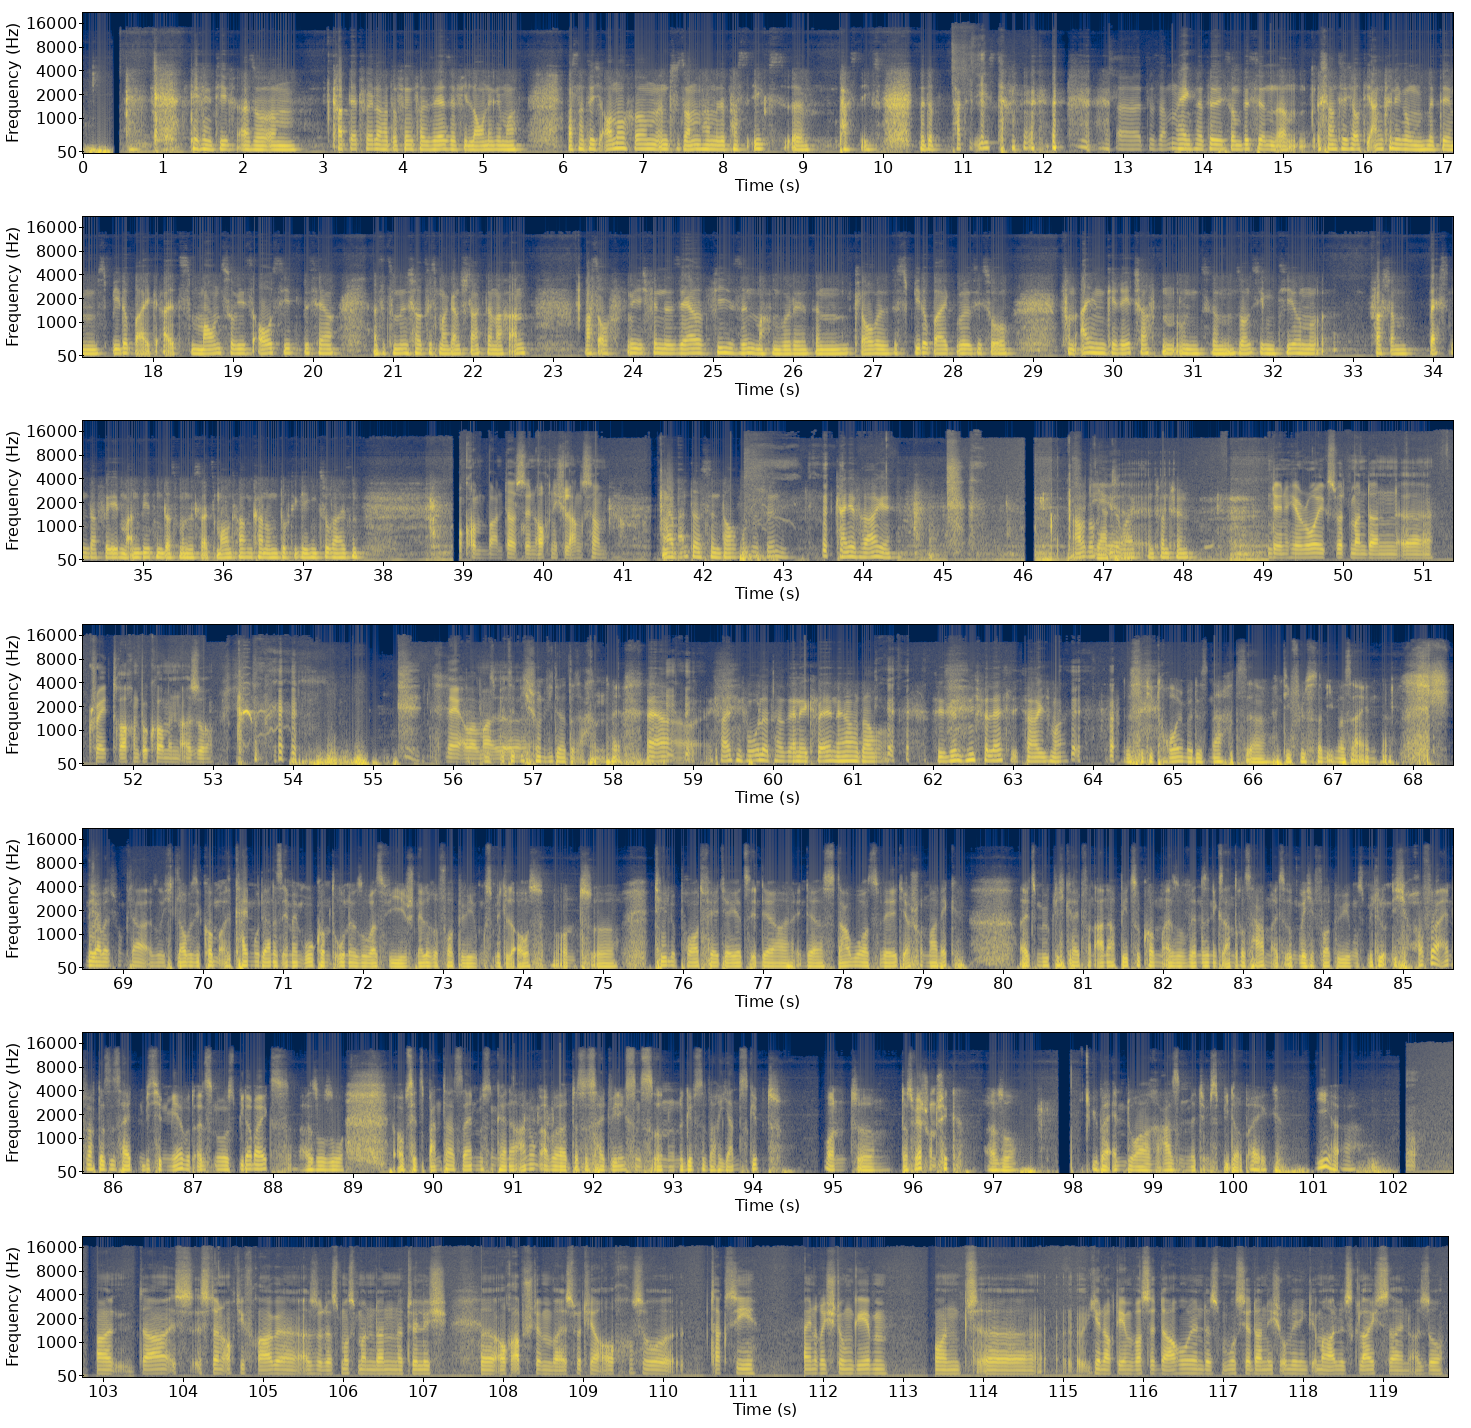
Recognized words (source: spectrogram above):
Definitiv. Also ähm, gerade der Trailer hat auf jeden Fall sehr, sehr viel Laune gemacht. Was natürlich auch noch ähm, im Zusammenhang mit der Pass X, äh, Pass X, mit der PAX East äh, zusammenhängt natürlich so ein bisschen, ähm, ist natürlich auch die Ankündigung mit dem Speederbike als Mount, so wie es aussieht bisher. Also zumindest hört sich mal ganz stark danach an. Was auch, wie ich finde, sehr viel Sinn machen würde, denn ich glaube, das Speederbike würde sich so von allen Gerätschaften und ähm, sonstigen Tieren fast am besten dafür eben anbieten, dass man es als Mount haben kann, um durch die Gegend zu reisen. Oh komm, Bantas sind auch nicht langsam. Ja, Bantas sind auch wunderschön. Keine Frage. Aber doch, Ja, viele klar. Bikes sind schon schön. In den Heroics wird man dann äh, Crate-Drachen bekommen, also. nee, aber mal. Bloß bitte äh, nicht schon wieder Drachen. Ja, ich weiß nicht, wo Ulata seine Quellen her hat, aber sie sind nicht verlässlich, sage ich mal. Das sind die Träume des Nachts, ja. die flüstern ihm was ein. Ne? Nee, aber ist schon klar. Also ich glaube, sie kommen, also kein modernes MMO kommt ohne sowas wie schnellere Fortbewegungsmittel aus. Und äh, Teleport fällt ja jetzt in der in der Star Wars Welt ja schon mal weg als Möglichkeit von A nach B zu kommen. Also wenn sie nichts anderes haben als irgendwelche Fortbewegungsmittel. Und ich hoffe einfach, dass es halt ein bisschen mehr wird als nur Speederbikes. Also so, ob es jetzt Bantas sein müssen, keine Ahnung, aber dass es halt wenigstens eine gewisse Varianz gibt. Und ähm, das wäre schon schick. Also über Endor rasen mit dem Speederbike. Ja. äh, da ist, ist dann auch die Frage, also das muss man dann natürlich äh, auch abstimmen, weil es wird ja auch so Taxi-Einrichtungen geben. Und äh, je nachdem, was sie da holen, das muss ja dann nicht unbedingt immer alles gleich sein. Also,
